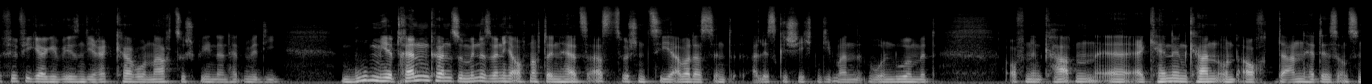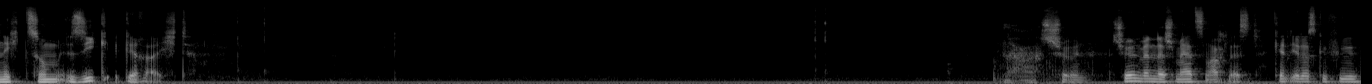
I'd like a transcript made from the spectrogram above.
pfiffiger gewesen, direkt Karo nachzuspielen, dann hätten wir die Buben hier trennen können, zumindest wenn ich auch noch den Herz Ass zwischenziehe, aber das sind alles Geschichten, die man wohl nur mit offenen Karten äh, erkennen kann, und auch dann hätte es uns nicht zum Sieg gereicht. Schön. Schön, wenn der Schmerz nachlässt. Kennt ihr das Gefühl,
